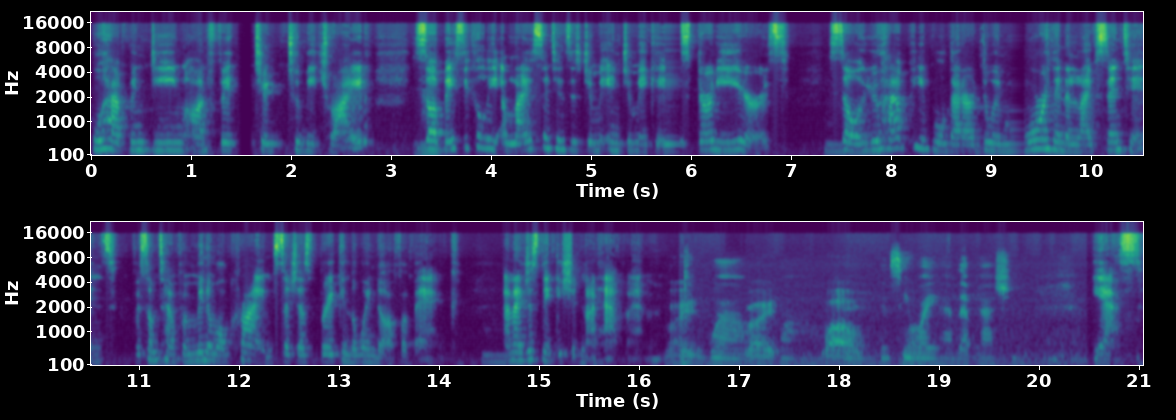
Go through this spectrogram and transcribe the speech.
who have been deemed unfit to, to be tried. So basically, a life sentence is in Jamaica is 30 years. So Mm. you have people that are doing more than a life sentence for sometimes for minimal crimes such as breaking the window of a bank. And I just think it should not happen. Right. Wow. Right. Wow. Wow. Yeah, you can see Wow. why you have that passion. Yes.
